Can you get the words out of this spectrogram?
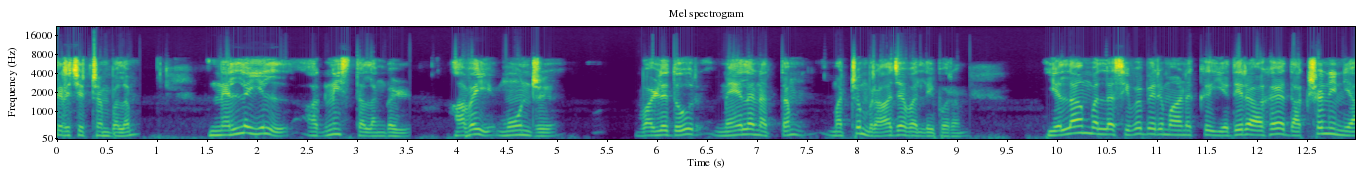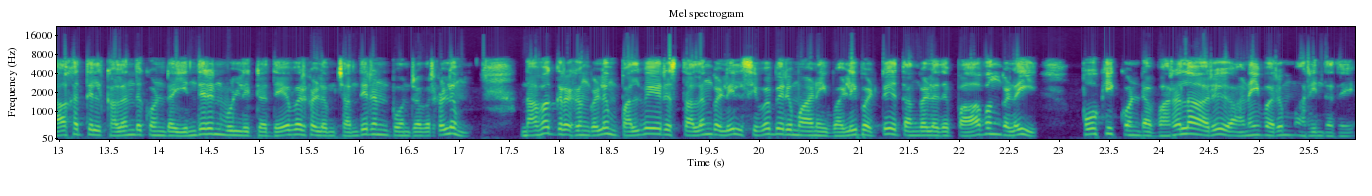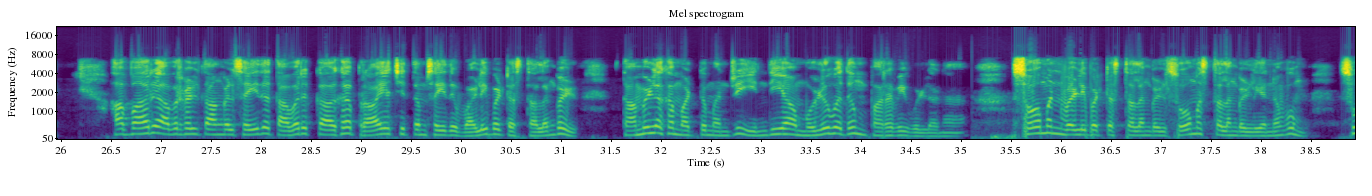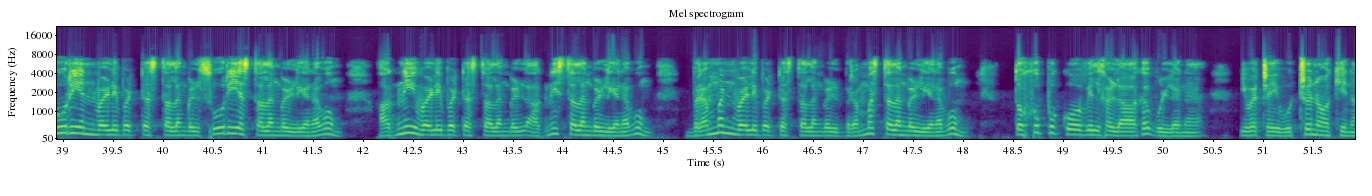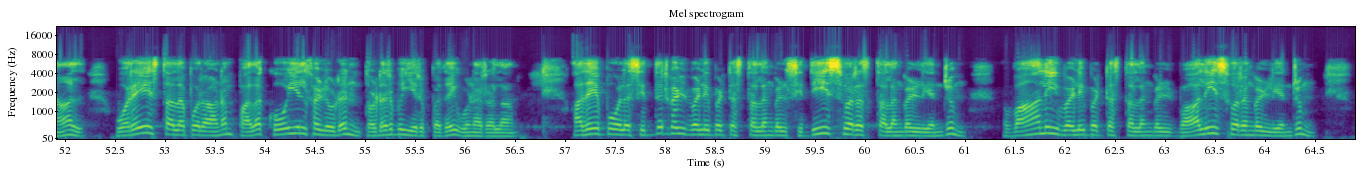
திருச்சிற்றம்பலம் நெல்லையில் அக்னிஸ்தலங்கள் அவை மூன்று வழுதூர் மேலநத்தம் மற்றும் ராஜவல்லிபுரம். எல்லாம் வல்ல சிவபெருமானுக்கு எதிராக தக்ஷனின் யாகத்தில் கலந்து கொண்ட இந்திரன் உள்ளிட்ட தேவர்களும் சந்திரன் போன்றவர்களும் நவக்கிரகங்களும் பல்வேறு ஸ்தலங்களில் சிவபெருமானை வழிபட்டு தங்களது பாவங்களை போக்கிக் கொண்ட வரலாறு அனைவரும் அறிந்ததே. அவ்வாறு அவர்கள் தாங்கள் செய்த தவறுக்காக பிராயச்சித்தம் செய்து வழிபட்ட ஸ்தலங்கள் தமிழகம் மட்டுமன்றி இந்தியா முழுவதும் பரவி உள்ளன. சோமன் வழிபட்ட ஸ்தலங்கள் சோமஸ்தலங்கள் எனவும் சூரியன் வழிபட்ட ஸ்தலங்கள் சூரிய ஸ்தலங்கள் எனவும் அக்னி வழிபட்ட ஸ்தலங்கள் அக்னிஸ்தலங்கள் எனவும் பிரம்மன் வழிபட்ட ஸ்தலங்கள் பிரம்மஸ்தலங்கள் எனவும் தொகுப்பு கோவில்களாக உள்ளன. இவற்றை உற்று நோக்கினால் ஒரே ஸ்தல புராணம் பல கோயில்களுடன் தொடர்பு இருப்பதை உணரலாம். அதேபோல சித்தர்கள் வழிபட்ட ஸ்தலங்கள் சித்தீஸ்வர ஸ்தலங்கள் என்றும் வாலி வழிபட்ட ஸ்தலங்கள் வாலீஸ்வரங்கள் என்றும்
